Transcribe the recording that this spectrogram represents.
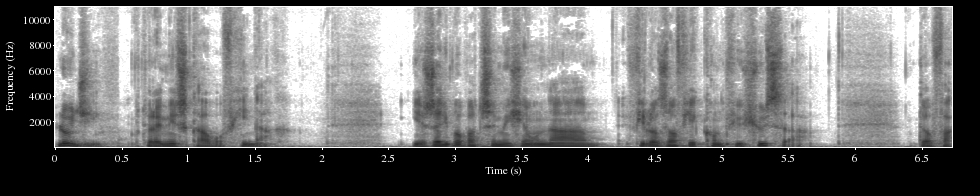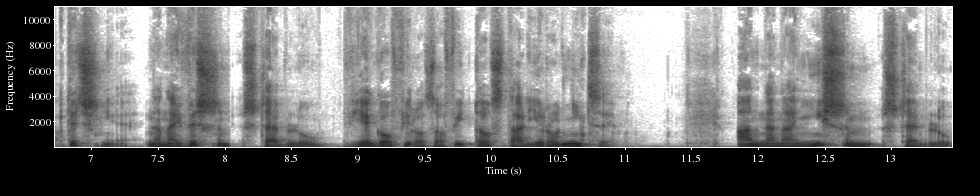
ludzi, które mieszkało w Chinach. Jeżeli popatrzymy się na filozofię Konfucjusa, to faktycznie na najwyższym szczeblu w jego filozofii to stali rolnicy, a na najniższym szczeblu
